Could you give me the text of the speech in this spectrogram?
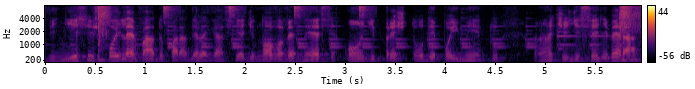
Vinícius foi levado para a delegacia de Nova Venécia, onde prestou depoimento antes de ser liberado.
